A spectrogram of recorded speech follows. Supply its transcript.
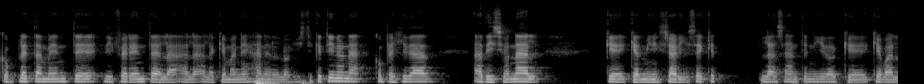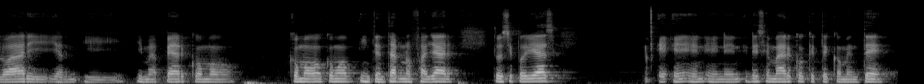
completamente diferente a la, que manejan en la logística. Tiene una complejidad adicional que, administrar y sé que las han tenido que, evaluar y, mapear cómo, cómo, cómo intentar no fallar. Entonces, si podrías, e, e, en, ese marco que te comenté,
